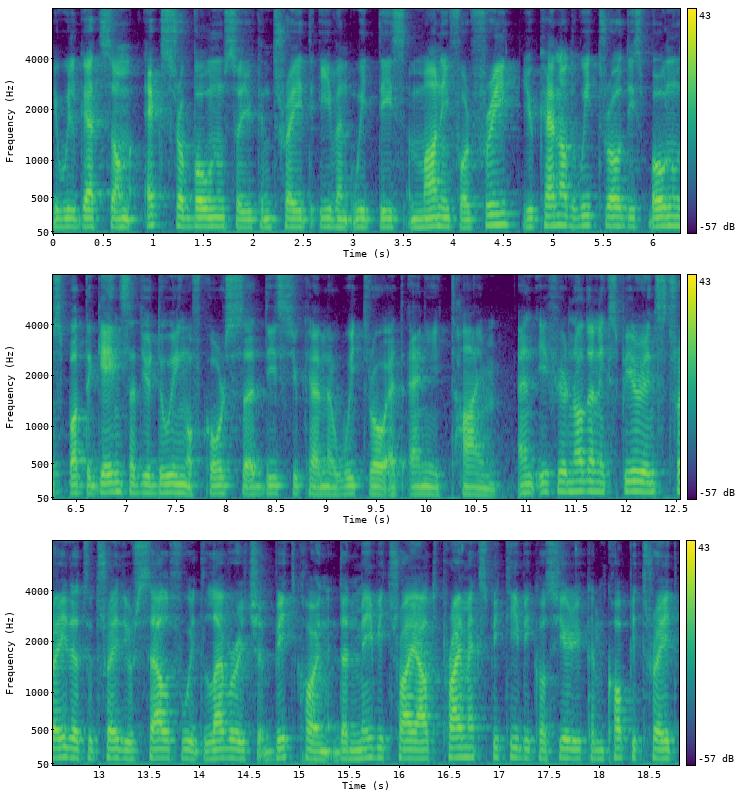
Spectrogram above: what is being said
you will get some extra bonus so you can trade even with this money for free. You cannot withdraw this bonus, but the gains that you're doing, of course, uh, this you can uh, withdraw at any time. And if you're not an experienced trader to trade yourself with leverage Bitcoin, then maybe try out Prime XBT because here you can copy trade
